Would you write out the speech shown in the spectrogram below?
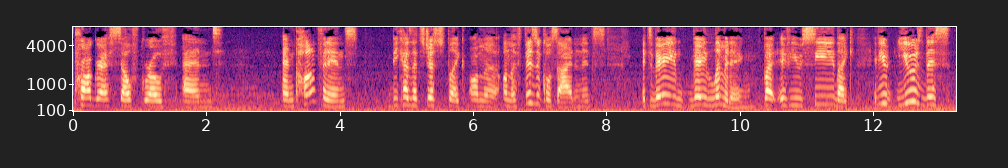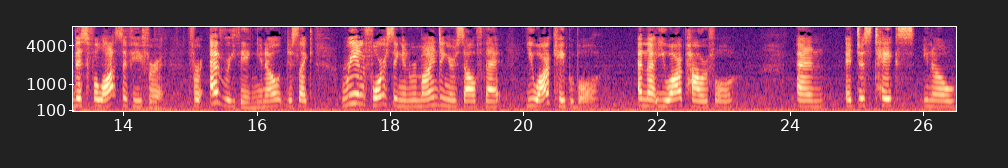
progress, self-growth and and confidence because it's just like on the on the physical side and it's it's very very limiting. But if you see like if you use this this philosophy for for everything, you know, just like reinforcing and reminding yourself that you are capable and that you are powerful. And it just takes, you know,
